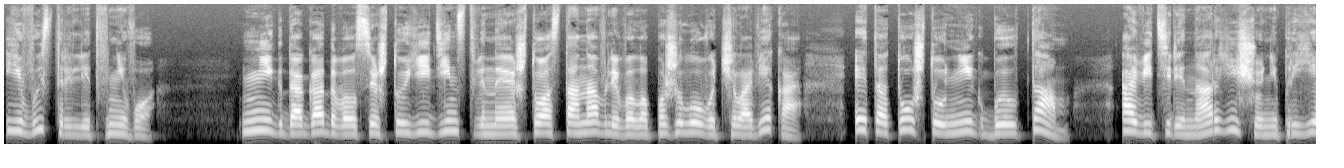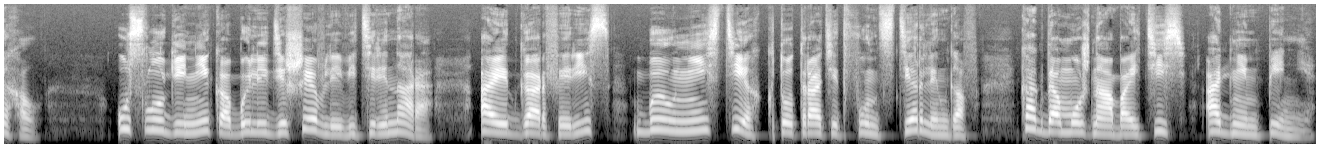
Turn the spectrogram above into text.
и выстрелит в него. Ник догадывался, что единственное, что останавливало пожилого человека, это то, что Ник был там, а ветеринар еще не приехал. Услуги Ника были дешевле ветеринара, а Эдгар Феррис был не из тех, кто тратит фунт стерлингов, когда можно обойтись одним пенни.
